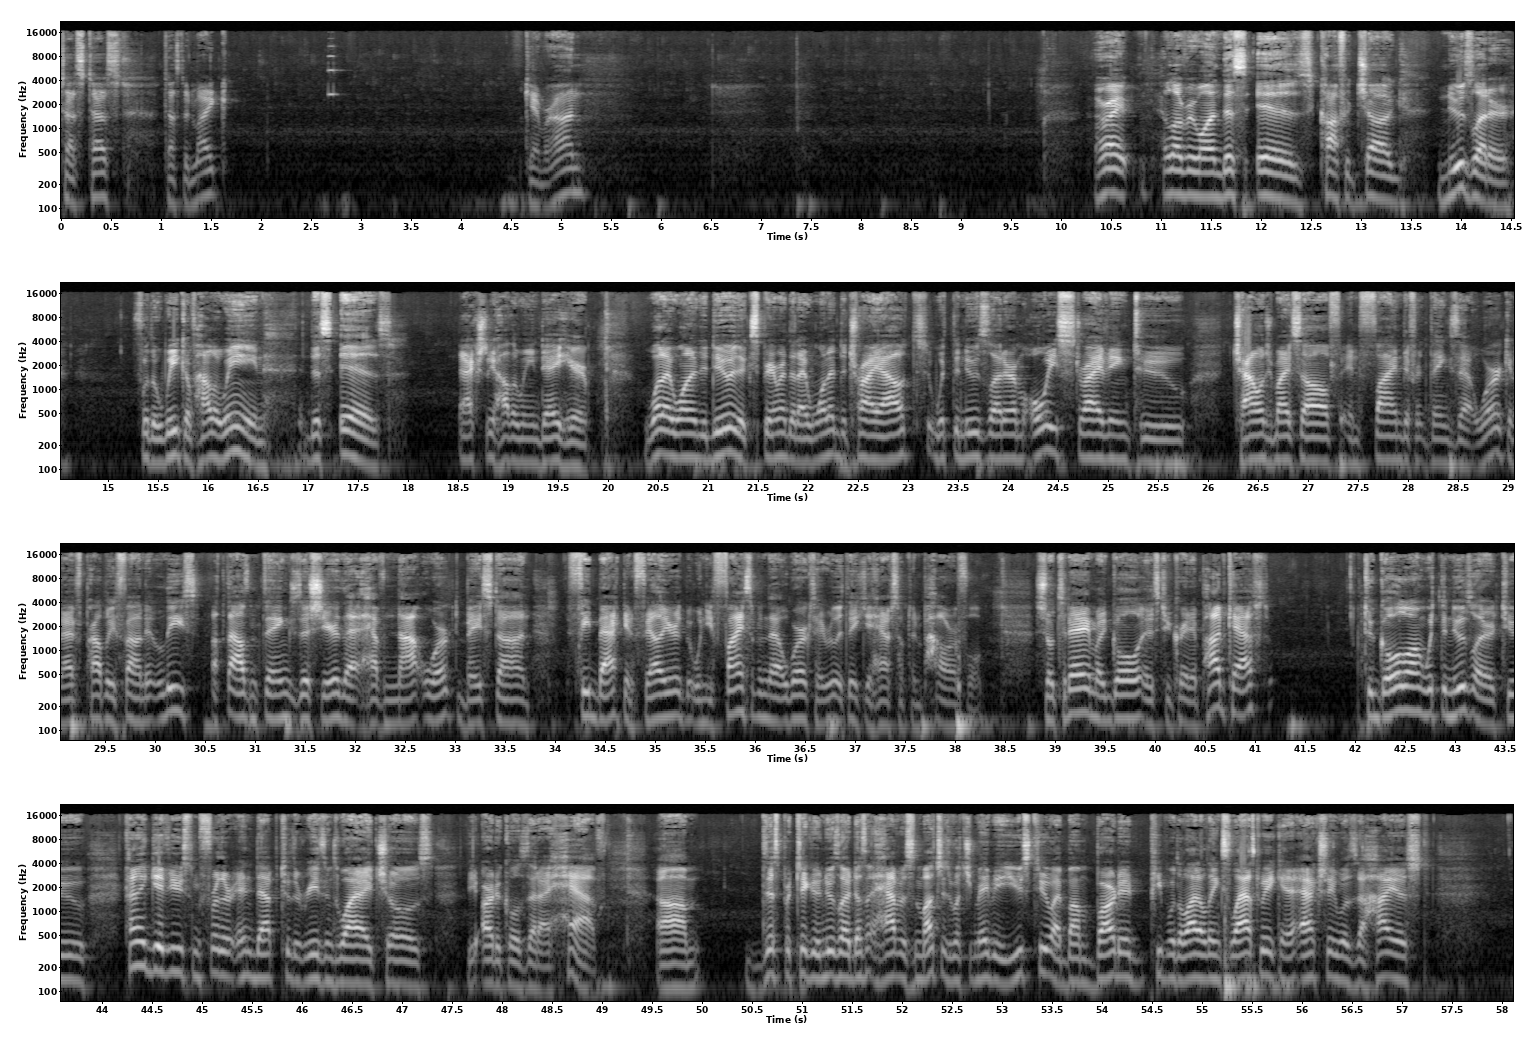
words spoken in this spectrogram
Test, test. Tested mic. Camera on. All right. Hello, everyone. This is Coffee Chug newsletter for the week of Halloween. This is actually Halloween day here. What I wanted to do, the experiment that I wanted to try out with the newsletter, I'm always striving to challenge myself and find different things that work. And I've probably found at least a thousand things this year that have not worked based on feedback and failures. But when you find something that works, I really think you have something powerful. So today, my goal is to create a podcast to go along with the newsletter to kind of give you some further in depth to the reasons why I chose the articles that I have. Um, this particular newsletter doesn't have as much as what you may be used to. I bombarded people with a lot of links last week, and it actually was the highest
